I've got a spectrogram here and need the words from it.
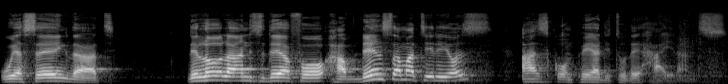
we are saying that the lowlands therefore have denser materials as compared to the highlands.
